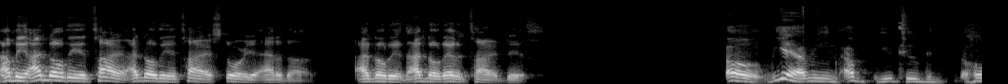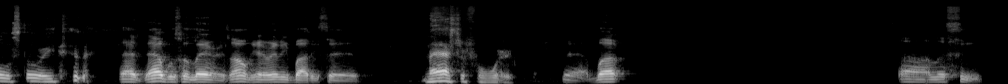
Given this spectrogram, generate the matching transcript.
I mean, I know the entire I know the entire story of Adidon. I know that I know that entire disc. Oh yeah, I mean, I've YouTube the, whole story too. That that was hilarious. I don't care what anybody says. Masterful work. Yeah, but uh let's see.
